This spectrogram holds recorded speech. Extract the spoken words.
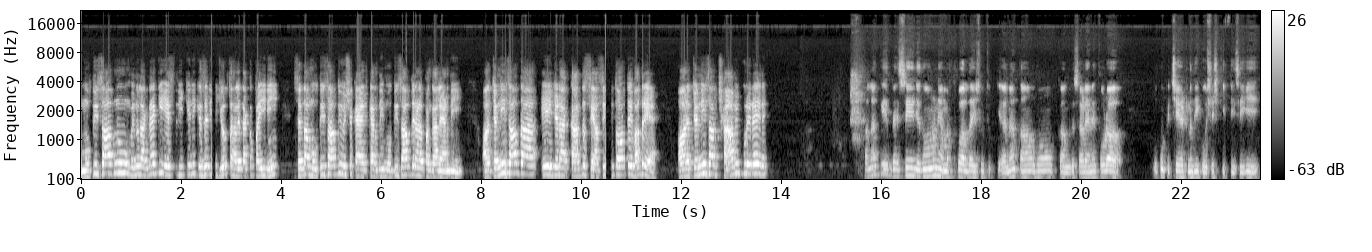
ਮੋਦੀ ਸਾਹਿਬ ਨੂੰ ਮੈਨੂੰ ਲੱਗਦਾ ਕਿ ਇਸ ਤਰੀਕੇ ਦੀ ਕਿਸੇ ਦੀ ਜ਼ਰੂਰਤ ਹਾਲੇ ਤੱਕ ਪਈ ਨਹੀਂ। ਸਿੱਧਾ ਮੋਦੀ ਸਾਹਿਬ ਦੀ ਉਹ ਸ਼ਿਕਾਇਤ ਕਰਨ ਮੋਦੀ ਸਾਹਿਬ ਦੇ ਨਾਲ ਪੰਗਾ ਲੈਣ ਦੀ। ਔਰ ਚੰਨੀ ਸਾਹਿਬ ਦਾ ਇਹ ਜਿਹੜਾ ਕੱਦ ਸਿਆਸੀ ਤੌਰ ਤੇ ਵੱਧ ਰਿਹਾ ਹੈ, ਔਰ ਚੰਨੀ ਸਾਹਿਬ ਛਾ ਵੀ ਪੂਰੇ ਰਹੇ ਨੇ। ਹਾਲਾਂਕਿ ਵੈਸੇ ਜਦੋਂ ਉਹਨਾਂ ਨੇ ਅਮਰਤਪਾਲ ਦਾ ਇਸ਼ੂ ਚੁੱਕਿਆ ਨਾ, ਤਾਂ ਉਦੋਂ ਕਾਂਗਰਸ ਵਾਲਿਆਂ ਨੇ ਥੋੜਾ ਉਹ ਤੋਂ ਪਿੱਛੇ ਹਟਣ ਦੀ ਕੋਸ਼ਿਸ਼ ਕੀਤੀ ਸੀਗੀ,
